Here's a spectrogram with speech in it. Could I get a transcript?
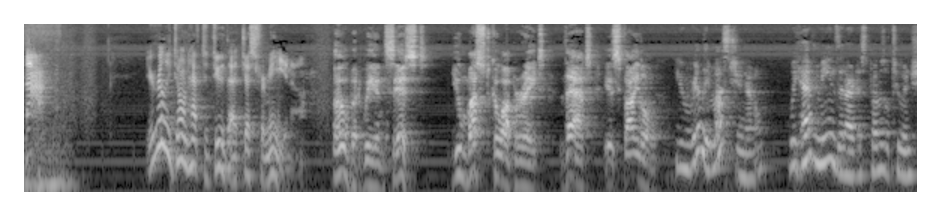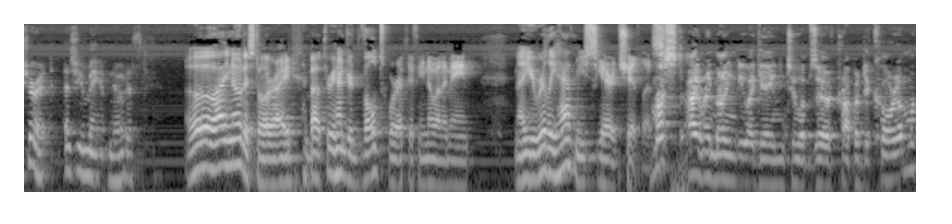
Ha! You really don't have to do that just for me, you know. Oh, but we insist. You must cooperate. That is final. You really must, you know. We have means at our disposal to ensure it, as you may have noticed. Oh, I noticed all right. About 300 volts worth, if you know what I mean. Now you really have me scared shitless. Must I remind you again to observe proper decorum?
